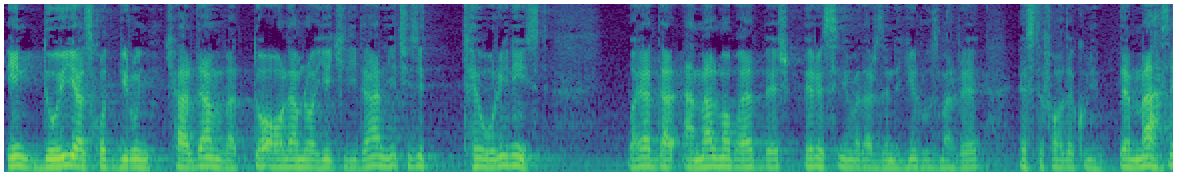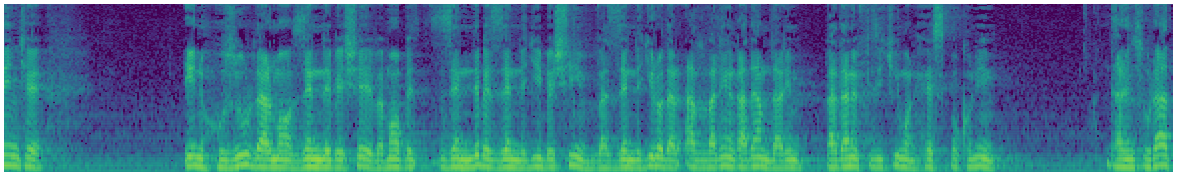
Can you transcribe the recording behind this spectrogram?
این دویی از خود بیرون کردن و دو عالم را یکی دیدن یه چیزی تئوری نیست. باید در عمل ما باید بهش برسیم و در زندگی روزمره استفاده کنیم. به محض اینکه این حضور در ما زنده بشه و ما زنده به زندگی بشیم و زندگی رو در اولین قدم در این بدن فیزیکیمون حس بکنیم در این صورت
